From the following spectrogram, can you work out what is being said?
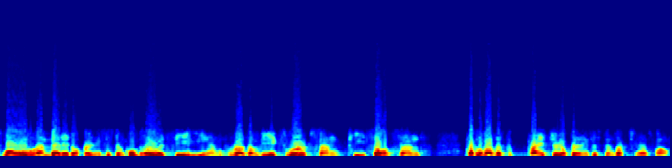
small embedded operating system called OSE and runs on VxWorks and PSOS and a couple of other proprietary operating systems actually as well.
